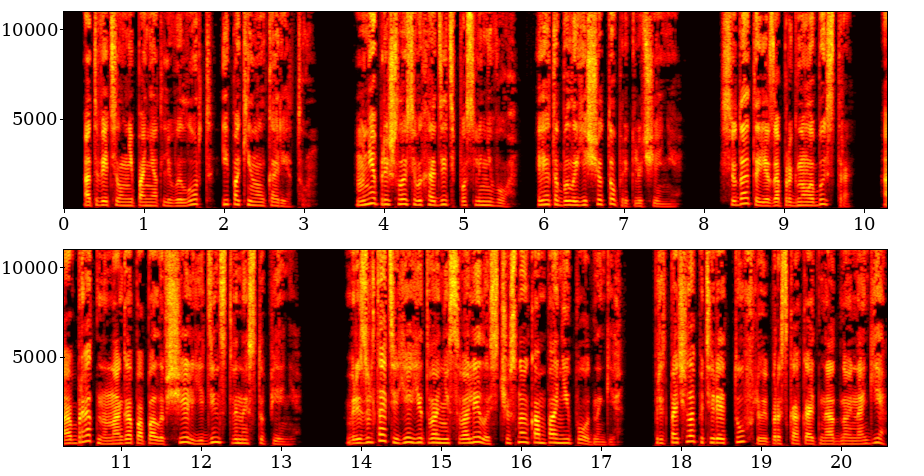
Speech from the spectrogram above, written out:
— ответил непонятливый лорд и покинул карету. Мне пришлось выходить после него, и это было еще то приключение. Сюда-то я запрыгнула быстро, а обратно нога попала в щель единственной ступени. В результате я едва не свалилась честной компании под ноги. Предпочла потерять туфлю и проскакать на одной ноге,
